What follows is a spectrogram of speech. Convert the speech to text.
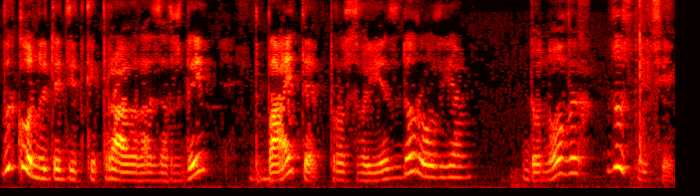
Виконуйте, дітки, правила завжди, дбайте про своє здоров'я. До нових зустрічей!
